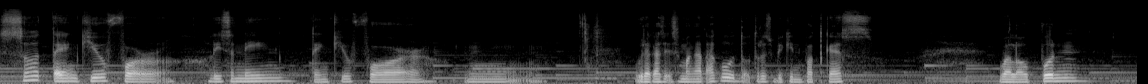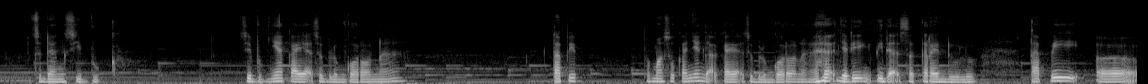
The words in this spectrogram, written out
So thank you for listening, thank you for hmm, udah kasih semangat aku untuk terus bikin podcast walaupun sedang sibuk. Sibuknya kayak sebelum corona, tapi pemasukannya nggak kayak sebelum corona, jadi tidak sekeren dulu. Tapi uh,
